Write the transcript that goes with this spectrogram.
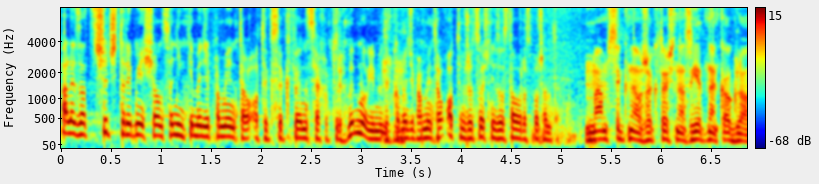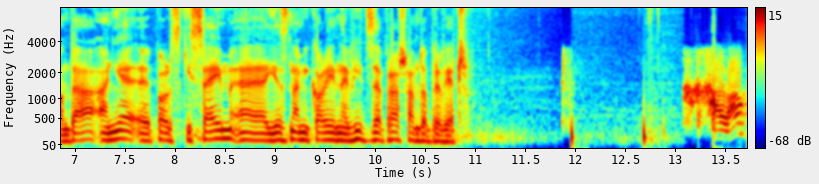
Ale za 3-4 miesiące nikt nie będzie pamiętał o tych sekwencjach, o których my mówimy, tylko będzie pamiętał o tym, że coś nie zostało rozpoczęte. Mam sygnał, że ktoś nas jednak ogląda, a nie e, polski Sejm. E, Jest z nami kolejny widz. Zapraszam, dobry wieczór. Halo?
